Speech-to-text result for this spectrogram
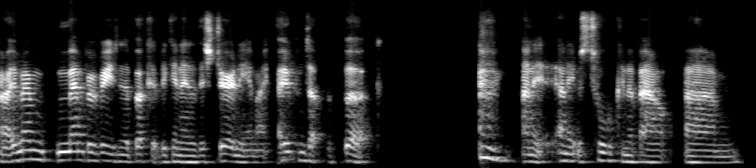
I remember, remember reading the book at the beginning of this journey, and I opened up the book, and it and it was talking about um,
